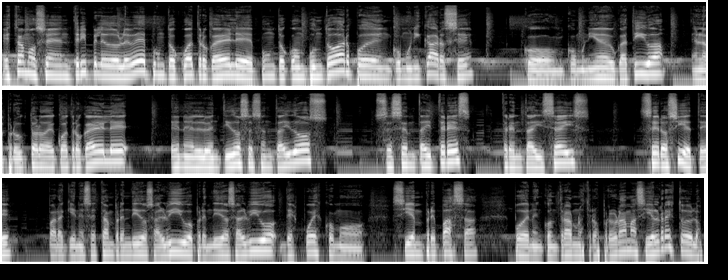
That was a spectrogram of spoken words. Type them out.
Estamos en www.4kl.com.ar. Pueden comunicarse con Comunidad Educativa en la productora de 4KL en el 2262 63 36 07 para quienes están prendidos al vivo, prendidas al vivo. Después, como siempre pasa, pueden encontrar nuestros programas y el resto de los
